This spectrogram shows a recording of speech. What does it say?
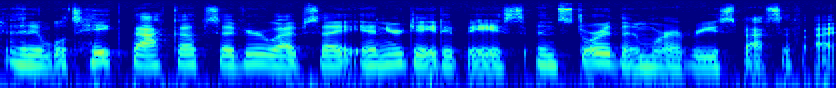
and it will take backups of your website and your database and store them wherever you specify.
